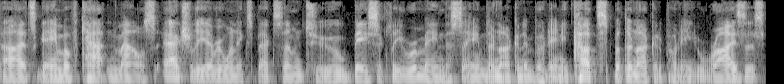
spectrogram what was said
Uh, it's a game of cat and mouse. Actually, everyone expects them to basically remain the same. They're not going to put any cuts, but they're not going to put any rises.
